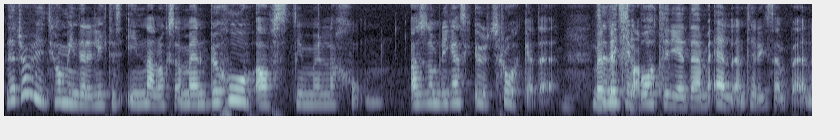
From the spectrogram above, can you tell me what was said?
jag tror vi kom in där lite innan också men behov av stimulation. Alltså de blir ganska uttråkade. Så jag Väldigt tänker snabbt. återigen där med Ellen till exempel.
